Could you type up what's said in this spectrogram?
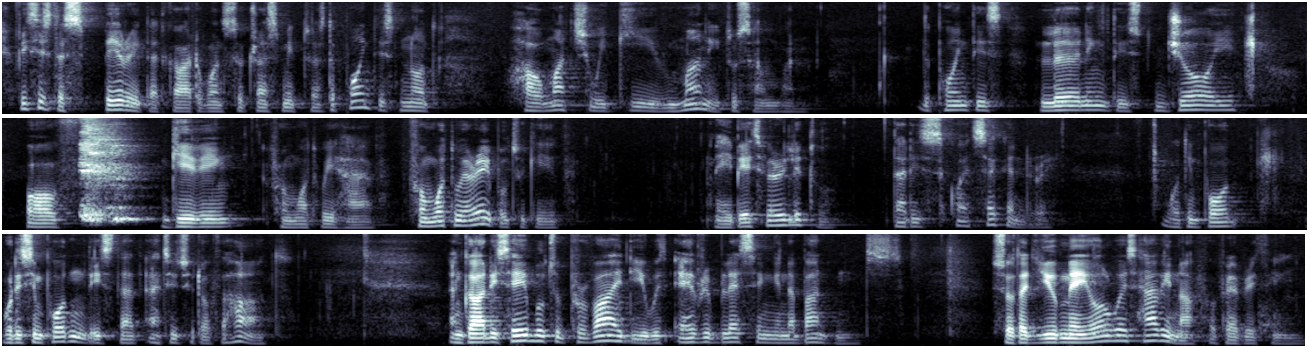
This is the spirit that God wants to transmit to us. The point is not how much we give money to someone. The point is learning this joy of giving from what we have, from what we are able to give. Maybe it's very little. That is quite secondary. What, import, what is important is that attitude of the heart. And God is able to provide you with every blessing in abundance, so that you may always have enough of everything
